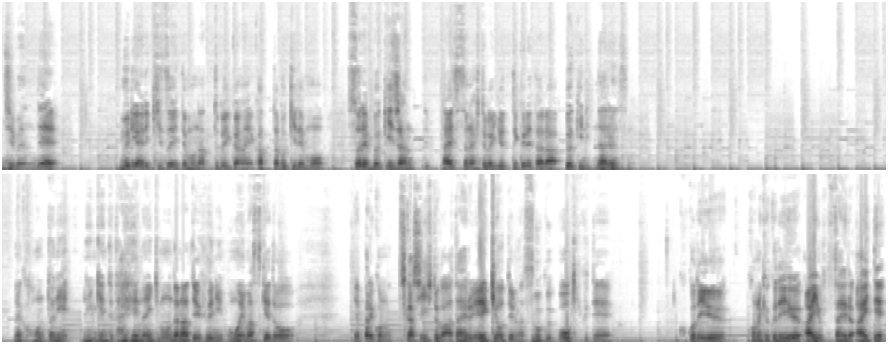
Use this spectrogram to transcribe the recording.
自分で無理やり気づいても納得いかなかった武器でも、それ武器じゃんって大切な人が言ってくれたら武器になるんですね。なんか本当に人間って大変な生き物だなというふうに思いますけど、やっぱりこの近しい人が与える影響っていうのはすごく大きくて、ここで言う、この曲で言う愛を伝える相手、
